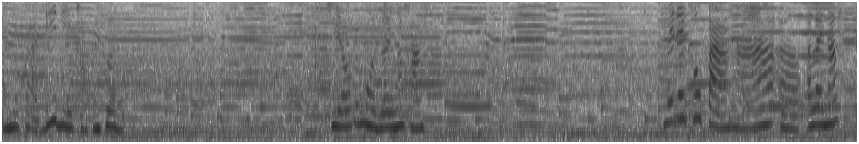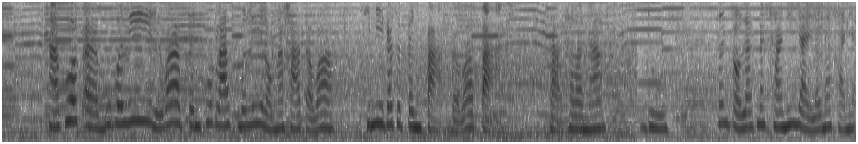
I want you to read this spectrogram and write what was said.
บรรยากาศดีดีค่ะเพื่อนๆ เขียวไปหมดเลยนะคะ ไม่ได้เข้าป่าหาออะไรนะ หาพวกบูเบอรี่หรือว่าเป็นพวกราสเบอรี่หรอกนะคะ แต่ว่าที่นี่ก็จะเป็นป่าแบบว่าป่าสาธารณะ ดูต้นเก่าลักนะคะ นี่ใหญ่แล้วนะคะเนี่ย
